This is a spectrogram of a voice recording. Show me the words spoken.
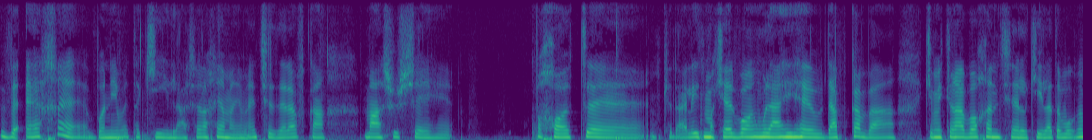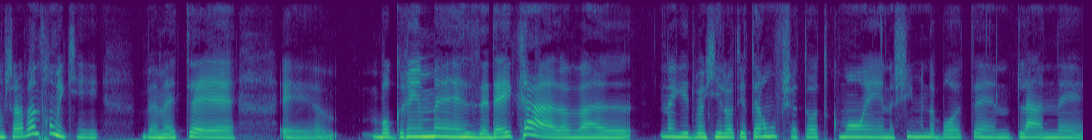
ואיך אה, בונים את הקהילה שלכם? האמת שזה דווקא משהו שפחות אה, כדאי להתמקד בו אולי אה, דווקא ב... כמקרה הבוחן של קהילת הבוגרים של הבינתחומי, כי באמת אה, אה, בוגרים אה, זה די קל, אבל נגיד בקהילות יותר מופשטות, כמו אה, נשים מדברות אה, נדל"ן, אה,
